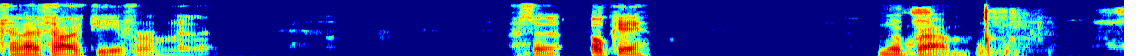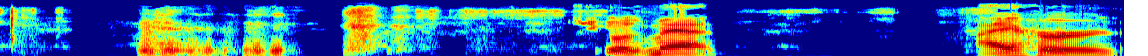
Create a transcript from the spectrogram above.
"Can I talk to you for a minute?" I said, "Okay, no problem." She goes, Matt, I heard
